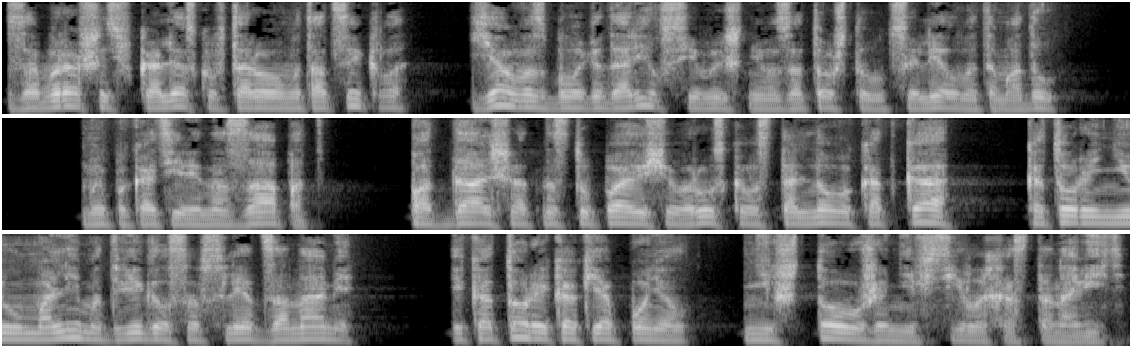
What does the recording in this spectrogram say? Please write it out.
Забравшись в коляску второго мотоцикла, я возблагодарил Всевышнего за то, что уцелел в этом аду. Мы покатили на запад, подальше от наступающего русского стального катка, который неумолимо двигался вслед за нами и который, как я понял, ничто уже не в силах остановить.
